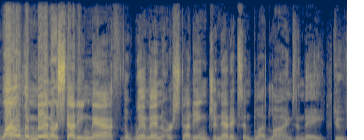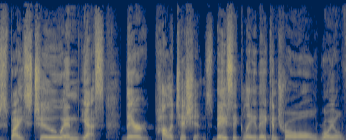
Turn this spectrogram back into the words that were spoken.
While the men are studying math, the women are studying genetics and bloodlines, and they do spice too. And yes, they're politicians. Basically, they control royal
